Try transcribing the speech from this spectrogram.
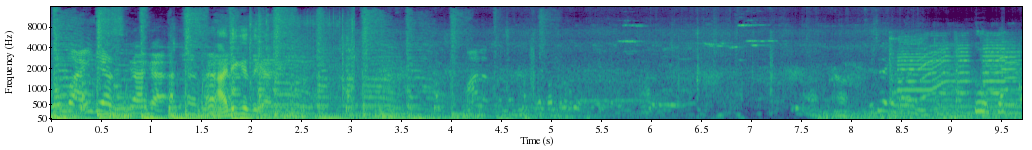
ரொம்ப ஐடியாஸ்க்காக அடிக்கிறதுக்காக. நீங்க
